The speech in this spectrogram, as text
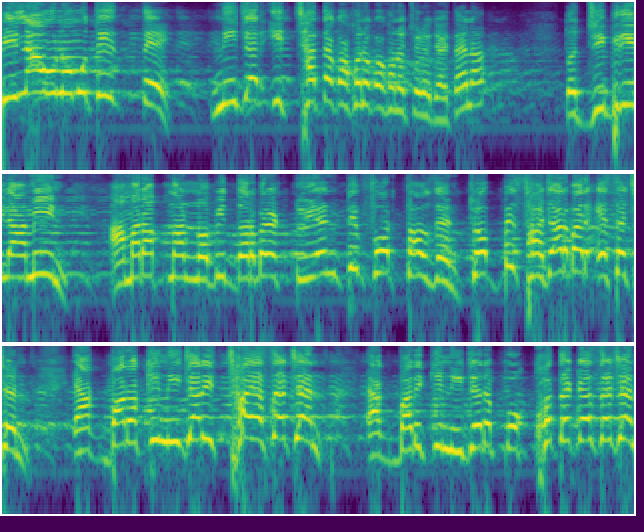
বিনা অনুমতিতে নিজের ইচ্ছাতে কখনো কখনো চলে যায়, তাই না? তো জিবরিল আমিন আমার আপনার নবীর দরবারে টোয়েন্টি ফোর থাউজেন্ড চব্বিশ হাজার বার এসেছেন। একবারও কি নিজের ইচ্ছায় এসেছেন? একবারই কি নিজের পক্ষ থেকে এসেছেন?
